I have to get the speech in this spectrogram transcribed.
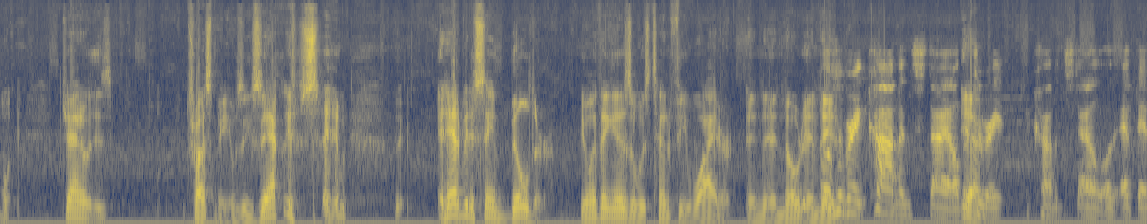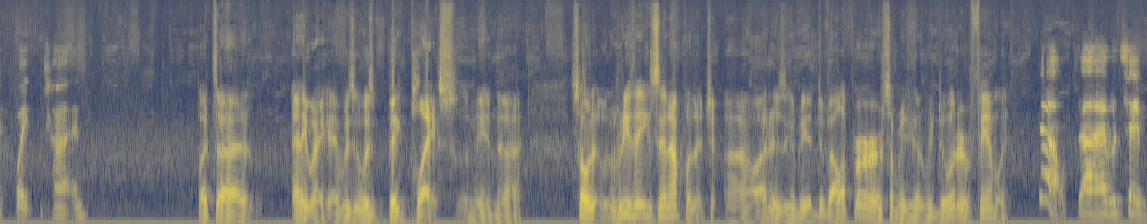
well, Jan, it trust me, it was exactly the same. It had to be the same builder. The only thing is, it was ten feet wider, and and no, and It was a very common style. That's Yeah. a very common style at that point in time. but uh, anyway, it was it was a big place. I mean, uh, so who do you think is end up with it? Uh, is it going to be a developer or somebody going to redo it or a family? No, uh, I would say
